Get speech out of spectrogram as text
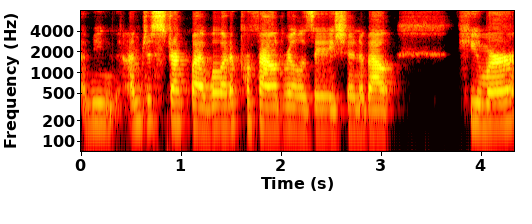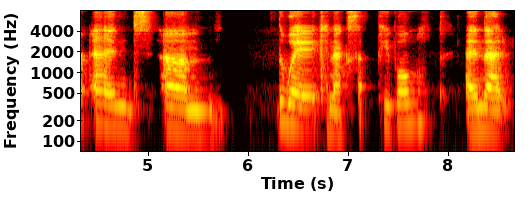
I mean, I'm just struck by what a profound realization about humor and um, the way it connects people. And that,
